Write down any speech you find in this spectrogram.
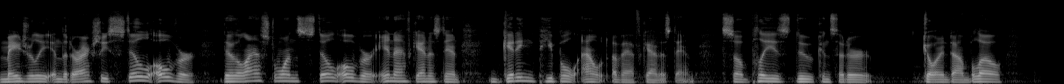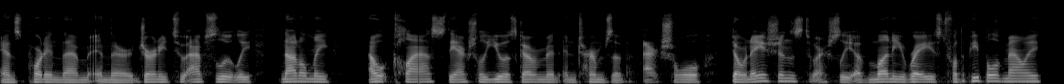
majorly and that are actually still over. They're the last ones still over in Afghanistan, getting people out of Afghanistan. So please do consider going down below and supporting them in their journey to absolutely not only outclass the actual US government in terms of actual donations, to actually of money raised for the people of Maui,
